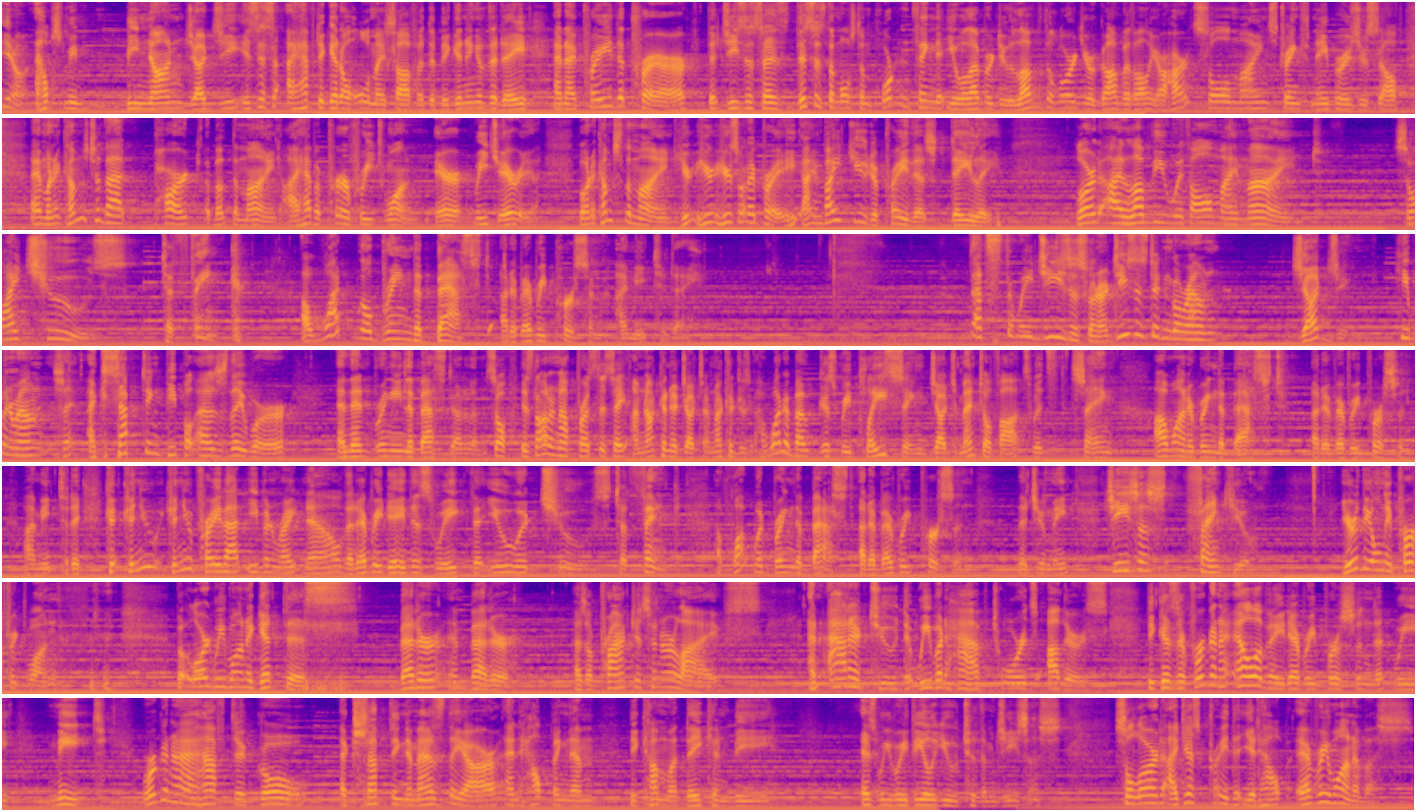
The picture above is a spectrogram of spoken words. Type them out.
You know, helps me be non judgy is this I have to get a hold of myself at the beginning of the day and I pray the prayer that Jesus says, This is the most important thing that you will ever do. Love the Lord your God with all your heart, soul, mind, strength, neighbor as yourself. And when it comes to that part about the mind, I have a prayer for each one, each area. But when it comes to the mind, here, here, here's what I pray. I invite you to pray this daily. Lord, I love you with all my mind, so I choose to think of what will bring the best out of every person I meet today? That's the way Jesus went around. Jesus didn't go around judging, he went around accepting people as they were and then bringing the best out of them. So it's not enough for us to say, I'm not going to judge, I'm not going to judge. What about just replacing judgmental thoughts with saying, I want to bring the best out of every person I meet today. Can, can, you, can you pray that even right now, that every day this week, that you would choose to think of what would bring the best out of every person that you meet? Jesus, thank you. You're the only perfect one. but Lord, we want to get this better and better as a practice in our lives, an attitude that we would have towards others. Because if we're going to elevate every person that we meet, we're going to have to go accepting them as they are and helping them become what they can be as we reveal you to them, Jesus. So, Lord, I just pray that you'd help every one of us.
